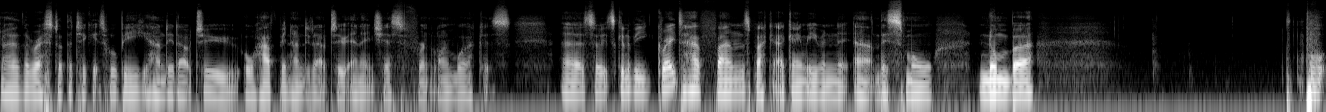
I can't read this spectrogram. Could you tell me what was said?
uh, the rest of the tickets will be handed out to, or have been handed out to, NHS frontline workers. Uh, so it's going to be great to have fans back at a game, even at this small number. But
